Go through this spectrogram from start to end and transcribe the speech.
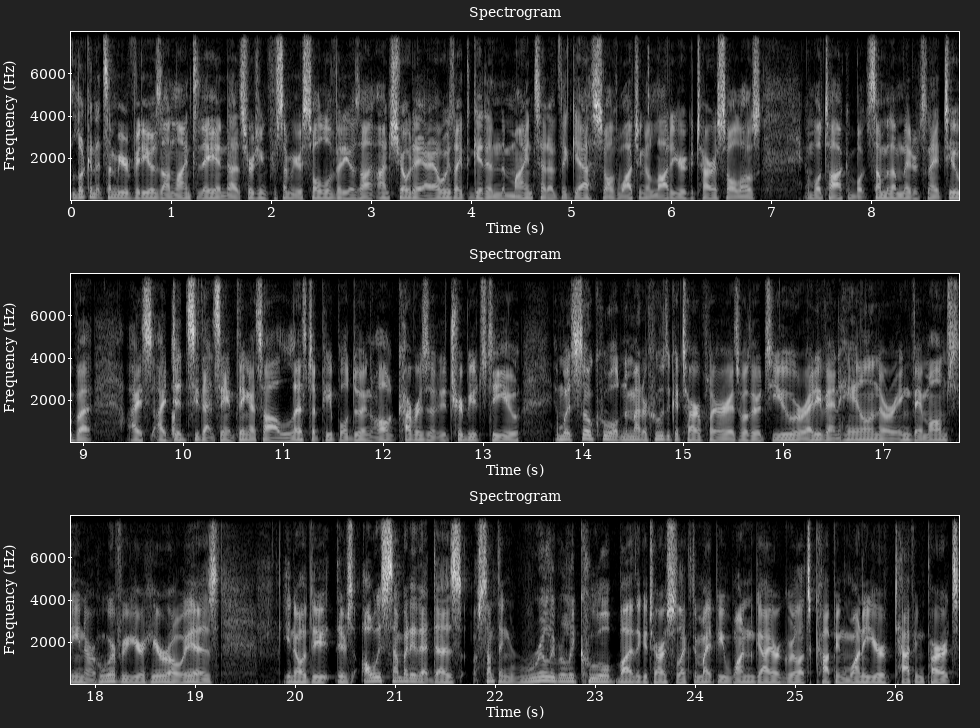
looking at some of your videos online today and uh, searching for some of your solo videos on, on show day, I always like to get in the mindset of the guest. So I was watching a lot of your guitar solos, and we'll talk about some of them later tonight too. But I, I did see that same thing. I saw a list of people doing all covers of tributes to you. And what's so cool, no matter who the guitar player is, whether it's you or Eddie Van Halen or Yngwie Malmsteen or whoever your hero is, you know, the, there's always somebody that does something really, really cool by the guitar. So, like, there might be one guy or girl that's copying one of your tapping parts,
